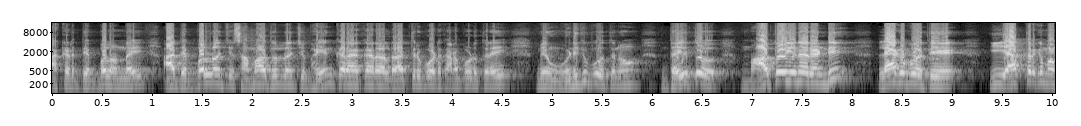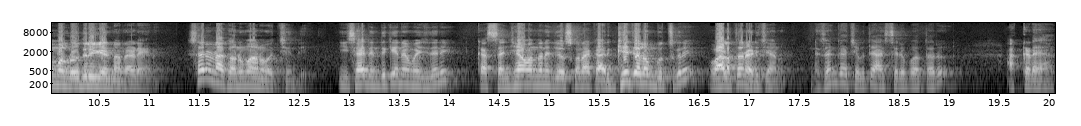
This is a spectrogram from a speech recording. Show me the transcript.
అక్కడ దెబ్బలు ఉన్నాయి ఆ దెబ్బల్లోంచి సమాధుల్లోంచి భయంకరాకారాలు రాత్రిపూట కనపడుతున్నాయి మేము వణికిపోతున్నాం దయతో మాతో అయినా రండి లేకపోతే ఈ యాత్రకి మమ్మల్ని వదిలేయండి అన్నాడు ఆయన. సరే నాకు అనుమానం వచ్చింది. ఈసారి ఎందుకైనా మంచిదని కాస్త సంధ్యావందనం చేసుకున్నాక అర్ఘ్యజలం పుచ్చుకుని వాళ్ళతో నడిచాను. నిజంగా చెబితే ఆశ్చర్యపోతారు. అక్కడ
